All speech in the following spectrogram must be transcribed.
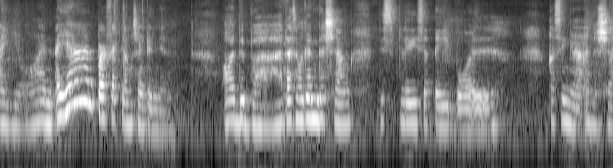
Ayun. Ayan! Perfect lang siyang ganyan. O, oh, diba? Tapos maganda siyang display sa table. Kasi nga, ano siya,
